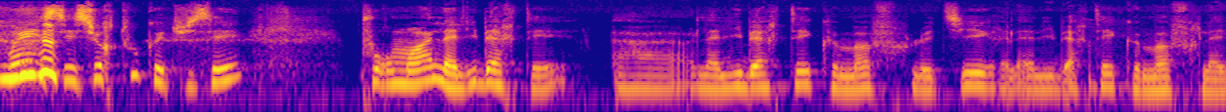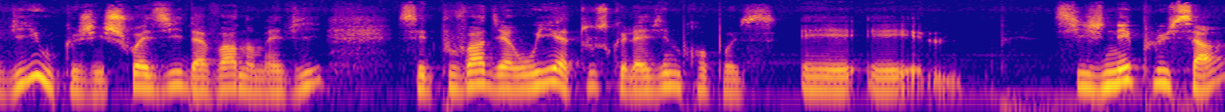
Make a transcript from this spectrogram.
Oui, c'est surtout que tu sais, pour moi, la liberté, euh, la liberté que m'offre le tigre et la liberté que m'offre la vie ou que j'ai choisi d'avoir dans ma vie, c'est de pouvoir dire oui à tout ce que la vie me propose. Et, et si je n'ai plus ça,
